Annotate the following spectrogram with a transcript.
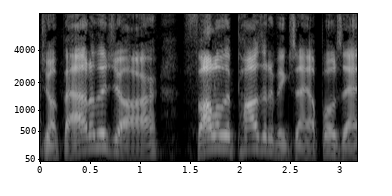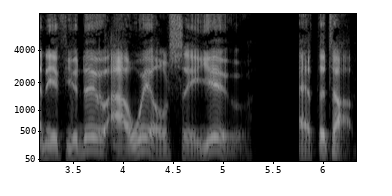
jump out of the jar, follow the positive examples, and if you do, I will see you at the top.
